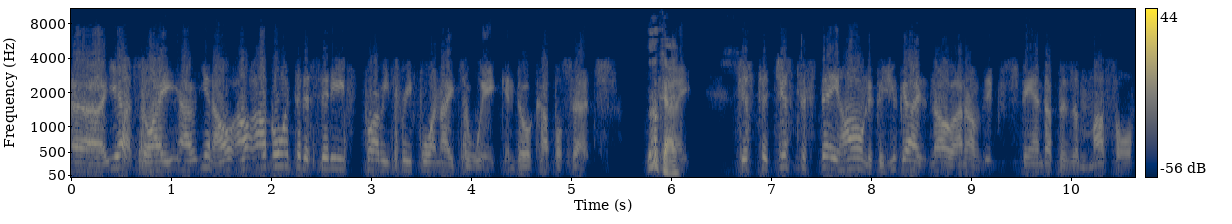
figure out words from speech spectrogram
uh, yeah, so I, uh, you know, I'll, I'll go into the city probably three, four nights a week and do a couple sets. Okay. night. Just to just to stay home because you guys know I don't know stand up is a muscle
